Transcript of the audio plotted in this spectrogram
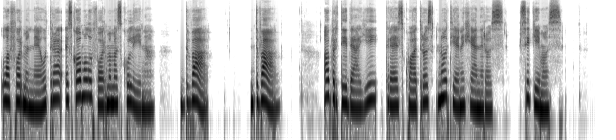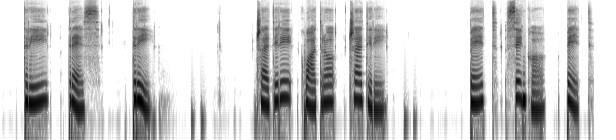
La forma neutra es como la forma masculina. Dva. Dva. A partir de allí, tres cuatros no tiene géneros. Seguimos. Tri, tres. Tri. Četiri, cuatro, četiri. Pet, cinco, pet.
